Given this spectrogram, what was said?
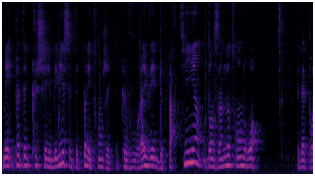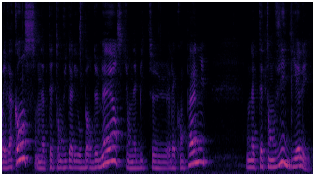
Mais peut-être que chez les béliers, c'est peut-être pas l'étranger. Peut-être que vous rêvez de partir dans un autre endroit. Peut-être pour les vacances. On a peut-être envie d'aller au bord de mer, si on habite euh, à la campagne. On a peut-être envie d'y aller.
